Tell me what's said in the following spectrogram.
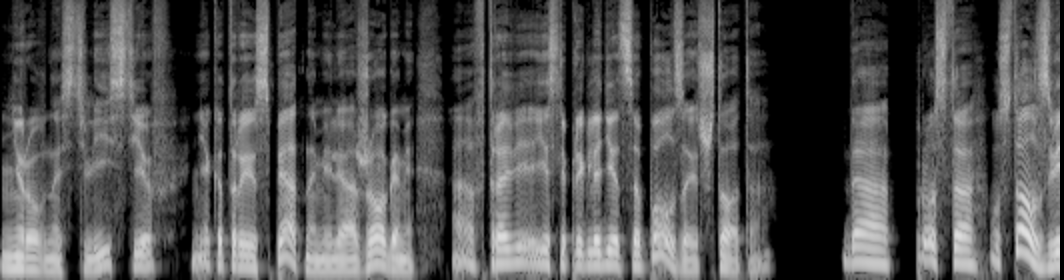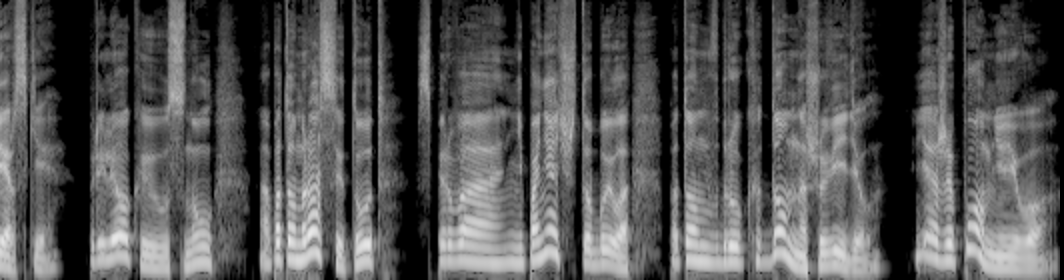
неровность листьев, некоторые с пятнами или ожогами, а в траве, если приглядеться, ползает что-то. Да, просто устал зверски. Прилег и уснул, а потом раз и тут. Сперва не понять, что было, потом вдруг дом наш увидел. Я же помню его.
